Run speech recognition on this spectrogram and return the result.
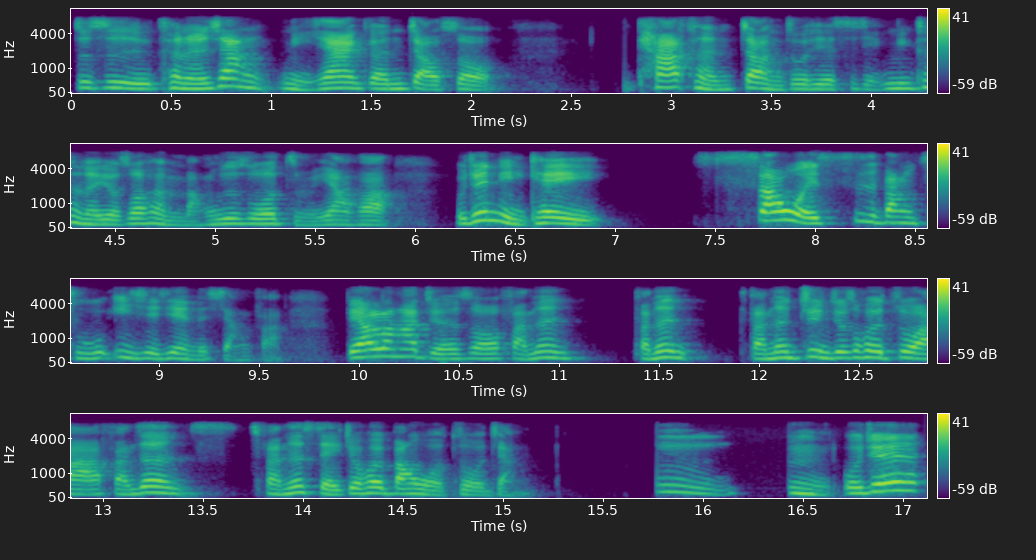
就是可能像你现在跟教授，他可能叫你做一些事情，你可能有时候很忙，就是说怎么样的话，我觉得你可以。稍微释放出一些些你的想法，不要让他觉得说，反正反正反正俊就是会做啊，反正反正谁就会帮我做这样。嗯嗯，我觉得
